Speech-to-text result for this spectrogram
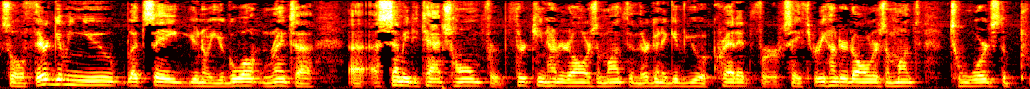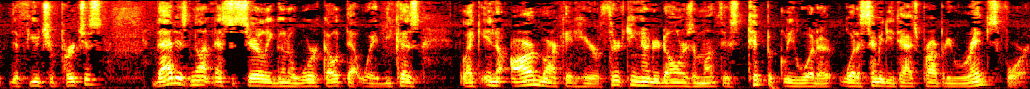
So if they're giving you, let's say, you know, you go out and rent a, a semi-detached home for $1,300 a month, and they're going to give you a credit for say $300 a month towards the the future purchase. That is not necessarily going to work out that way because like in our market here, thirteen hundred dollars a month is typically what a what a semi-detached property rents for.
